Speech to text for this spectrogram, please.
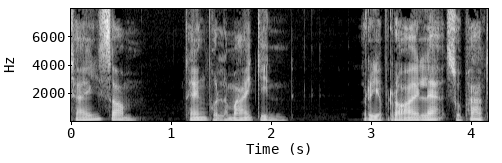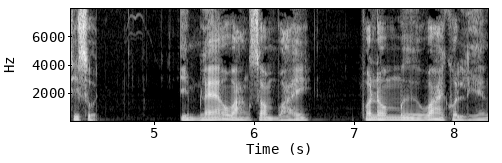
ใช้ซ่อม แทงผลไม้กิน เรียบร้อยและสุภาพที่สุด อิ่มแล้ววางซ่อมไว้พนมมือไหว้คนเลี้ยง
